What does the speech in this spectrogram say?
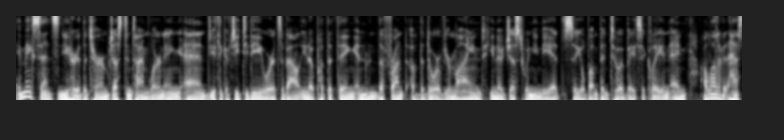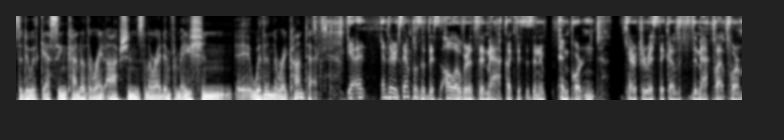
it makes sense. And you hear the term just in time learning, and you think of GTD, where it's about, you know, put the thing in the front of the door of your mind, you know, just when you need it. So you'll bump into it basically. And, and a lot of it has to do with guessing kind of the right options and the right information eh, within the right context. Yeah. And, and there are examples of this all over the Mac. Like, this is an important characteristic of the Mac platform.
